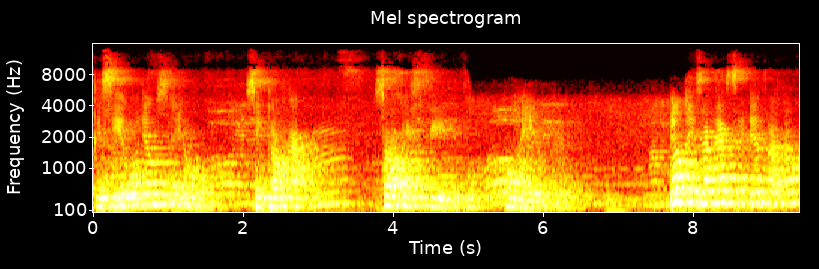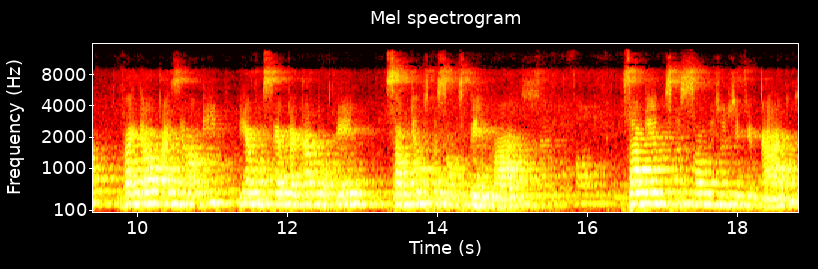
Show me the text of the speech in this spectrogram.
que se une ao Senhor se torna um só espírito com Ele. Então, diz, a graça de Deus não vai dar ocasião a mim e a você a pecar, porque sabemos que somos perdoados, sabemos que somos justificados,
